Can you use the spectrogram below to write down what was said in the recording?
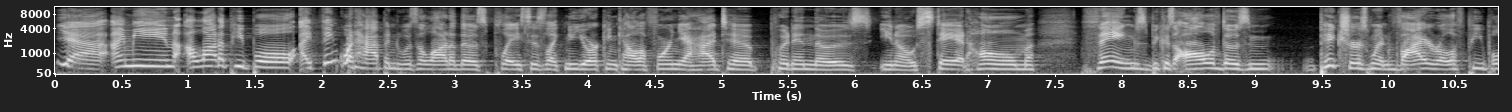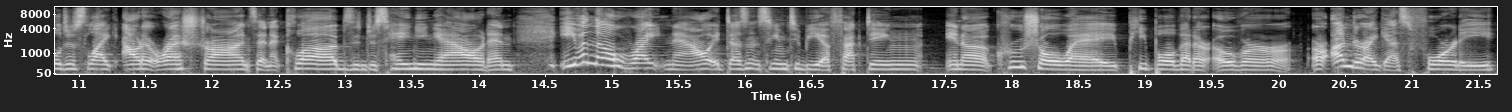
Yeah, I mean, a lot of people, I think what happened was a lot of those places like New York and California had to put in those, you know, stay at home things because all of those pictures went viral of people just like out at restaurants and at clubs and just hanging out. And even though right now it doesn't seem to be affecting in a crucial way people that are over or under, I guess, 40,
